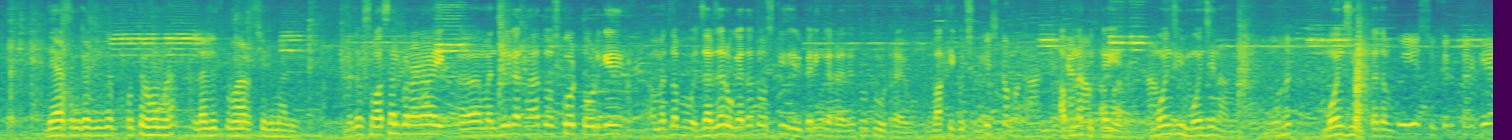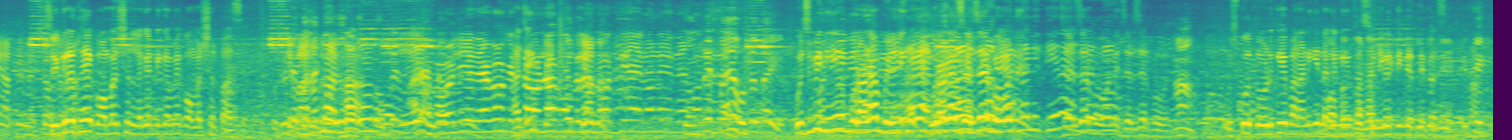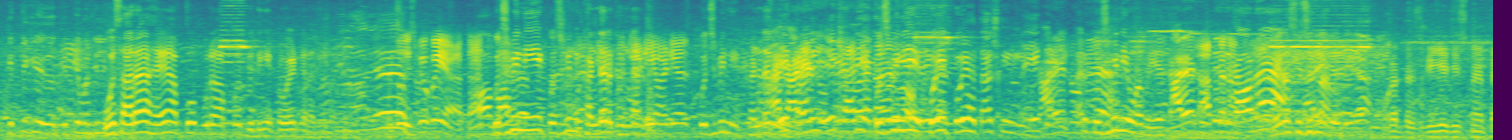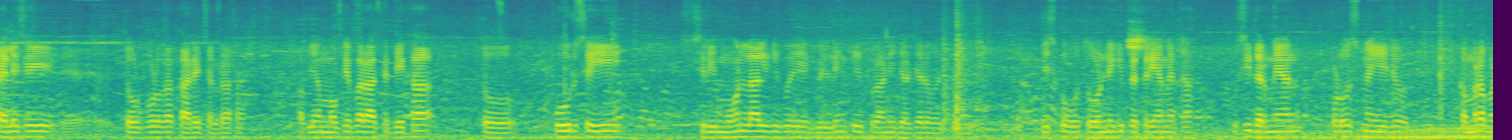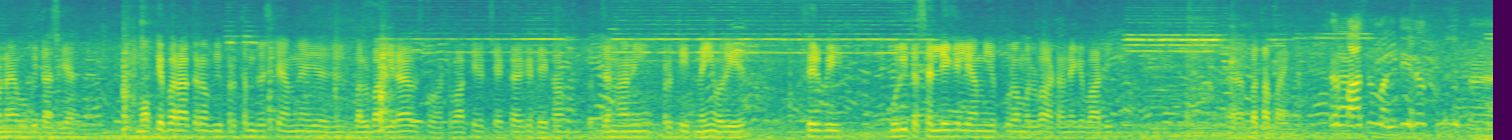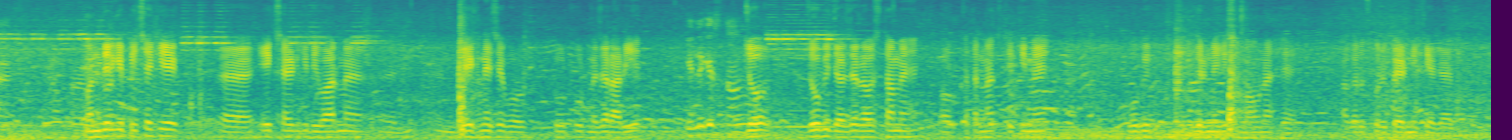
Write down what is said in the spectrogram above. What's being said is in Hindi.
दयाशंकर जी के पुत्र हूँ मैं ललित कुमार श्रीमाली। मतलब सौ साल पुराना एक मंजिल का था तो उसको तोड़ के मतलब जर्जर हो गया था तो उसकी रिपेयरिंग कर रहे थे तो टूट रहे है वो बाकी कुछ नहीं। किसका मकान है? अपना खुद का ही है। मोहन जी मोहन जी नाम है। मोहन? जी कदम। तो ये स्वीकृत करके आपने स्वीकृत है कॉमर्शियल नगर निगम में कॉमर्शियल पास है। उसके कुछ भी नहीं है पुराना बिल्डिंग पुराना जर्जर भवन है। जर्जर भवन है जर्जर भवन। उसको तोड़ के बनाने की नगर निगम स्वीकृति भी अपने पास है। वो सारा है आपको पूरा आपको दे देंगे प्रोवाइड करा देंगे। तो इसमें कोई आता है कुछ भी नहीं है कुछ भी नहीं खंडर खंडर। कुछ भी नहीं खंडर कुछ भी नहीं है कोई कोई हताश नहीं है अरे कुछ भी नहीं हुआ भैया। मेरा सुचित नाम पूरा धस गई है जिसमें पहले से ही तोड़फोड़ का कार्य चल रहा था। अभी हम मौके पर आकर देखा तो पूर्व से ही श्री मोहनलाल की कोई एक बिल्डिंग थी पुरानी जर्जर अवस्था की जिसको वो तोड़ने की प्रक्रिया में था। उसी दरमियान पड़ोस में ये जो कमरा बना है वो भी धस गया। मौके पर आकर अभी प्रथम दृष्टि हमने ये बल्बा गिरा है उसको हटवा के चेक करके देखा तो जनहानि प्रतीत नहीं हो रही है। फिर भी पूरी तसल्ली के लिए हम ये पूरा मलबा हटाने के बाद ही बता पाएँगे। सर पास में मंदिर है मंदिर के पीछे की एक एक साइड की दीवार में देखने से वो टूट फूट नज़र आ रही है। जो जो भी जर्जर अवस्था में है और ख़तरनाक स्थिति में वो भी गिरने की संभावना है अगर उसको रिपेयर नहीं किया जाए तो।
